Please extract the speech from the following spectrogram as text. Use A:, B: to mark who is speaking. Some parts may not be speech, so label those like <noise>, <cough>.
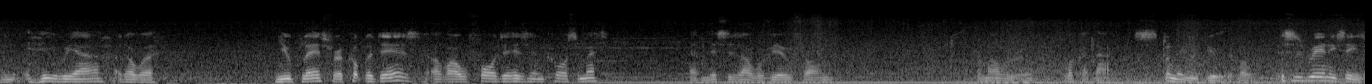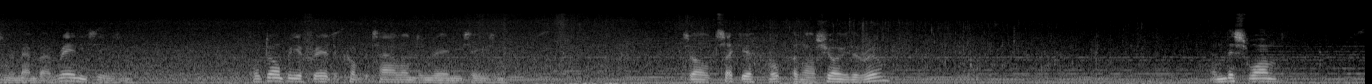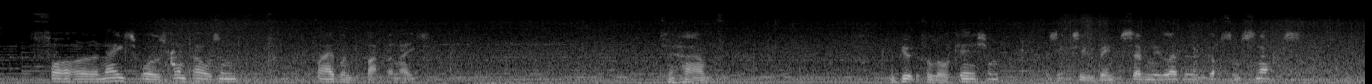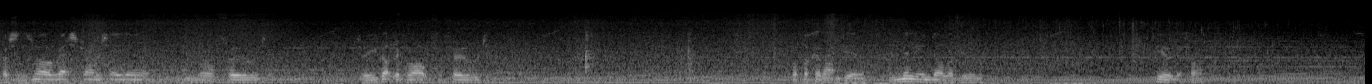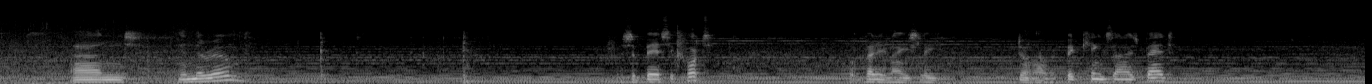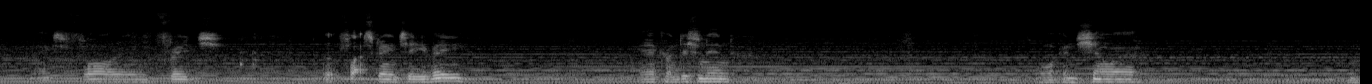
A: And here we are at our new place for a couple of days of our four days in Koh Samet. And this is our view from from our room. Look at that, stunningly beautiful. This is rainy season, remember, rainy season. So don't be afraid to come to Thailand in rainy season. So I'll take you up and I'll show you the room. And this one for a night was 1,500 baht a night to have a beautiful location. As you can see we've been to 7-Eleven and got some snacks. Because there's no restaurants here and no food. So you've got to go out for food. But look at that view, a million dollar view. Beautiful. And in the room it's a basic foot, but very nicely don't have a big king size bed. Nice flooring, fridge little flat screen TV air conditioning walk-in shower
